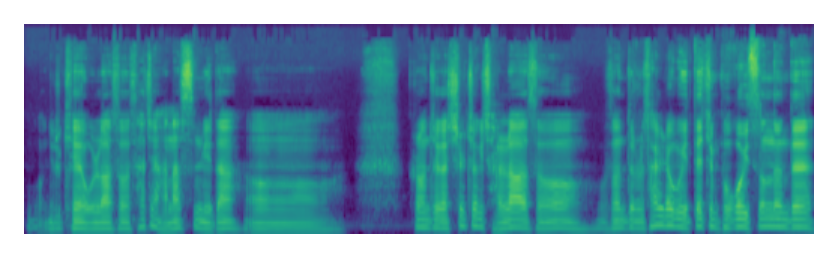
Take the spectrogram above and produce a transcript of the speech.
뭐 이렇게 올라서 사지 않았습니다. 어, 크론제가 실적이 잘 나와서 우선주를 살려고 이때쯤 보고 있었는데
